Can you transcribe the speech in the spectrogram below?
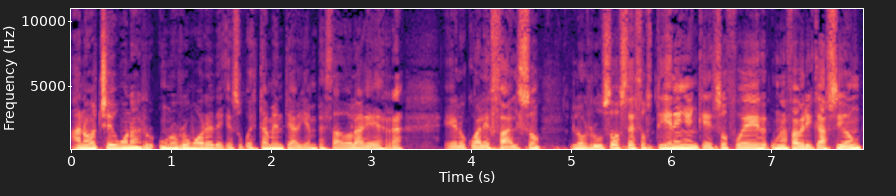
Anoche hubo unos, rumores de que supuestamente había empezado la guerra, eh, lo cual es falso. Los rusos se sostienen en que eso fue una fabricación,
